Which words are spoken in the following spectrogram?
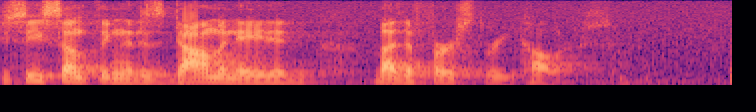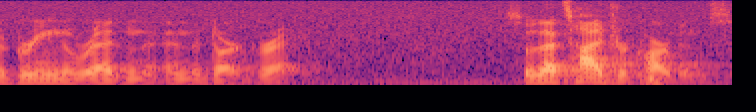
You see something that is dominated by the first three colors the green, the red, and the, and the dark gray. So that's hydrocarbons.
